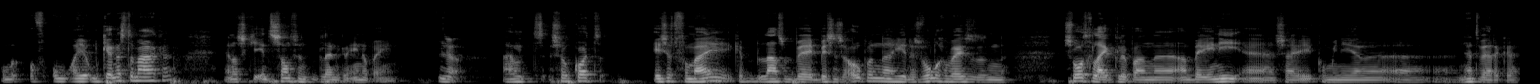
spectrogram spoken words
om, of, om je om kennis te maken. En als ik je interessant vind, plan ik een één op één. Ja. Eigenlijk zo kort is het voor mij. Ik heb laatst bij Business Open uh, hier in Zwolle geweest. Dat is een soortgelijke club aan, uh, aan BNI. zij combineren netwerken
